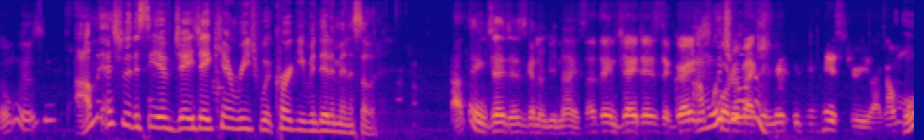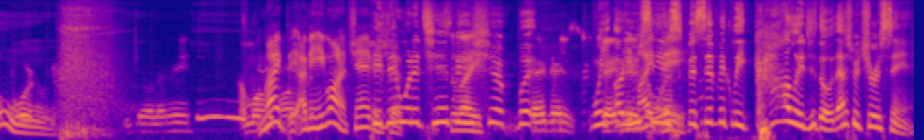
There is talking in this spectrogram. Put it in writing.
I'm. I'm interested to see if JJ can reach what Kirk even did in Minnesota. I think JJ is gonna be nice. I think JJ is the greatest I'm with you on quarterback in Michigan history. Like I'm on board. with Ooh. it. You know what I mean? I'm He might be. I mean, he won a championship. He did win a So, like, championship, but. JJ's, when, are you saying specifically college though? That's what you're saying.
